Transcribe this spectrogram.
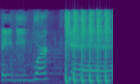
baby, work it.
